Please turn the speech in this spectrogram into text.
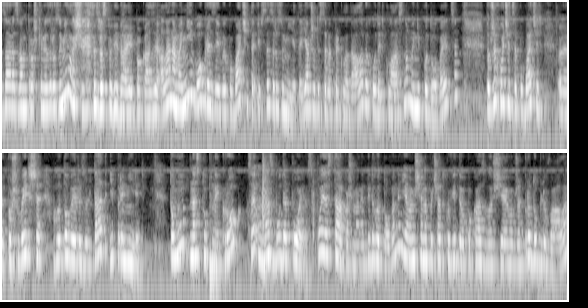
зараз вам трошки не зрозуміло, що я тут розповідаю і показую, але на мені в образі ви побачите і все зрозумієте. Я вже до себе прикладала, виходить класно, мені подобається. То вже хочеться побачити е, пошвидше готовий результат і примірять. Тому наступний крок це у нас буде пояс. Пояс також в мене підготований. Я вам ще на початку відео показувала, що я його вже продублювала.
